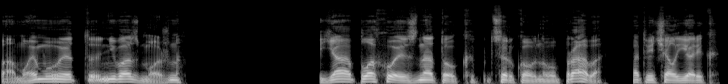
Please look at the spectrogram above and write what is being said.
«По-моему, это невозможно». «Я плохой знаток церковного права», — отвечал Йорик.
